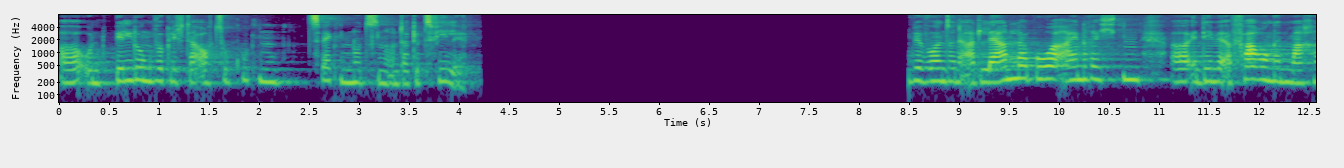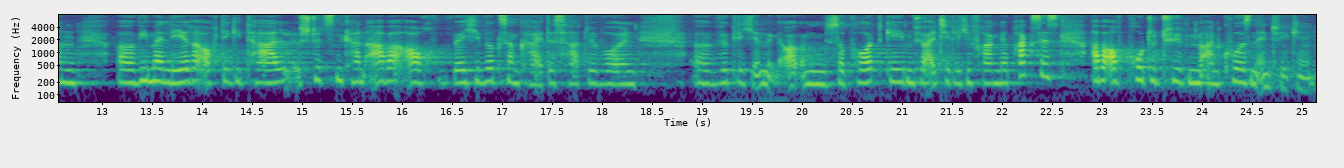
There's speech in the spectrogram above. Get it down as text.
äh, und Bildung wirklich da auch zu guten Zwecken nutzen und da gibt es viele. Wir wollen so eine Art Lernlabor einrichten, äh, in dem wir Erfahrungen machen, äh, wie man Lehre auch digital stützen kann, aber auch welche Wirksamkeit es hat. Wir wollen äh, wirklich einen Support geben für alltägliche Fragen der Praxis, aber auch Prototypen an Kursen entwickeln.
